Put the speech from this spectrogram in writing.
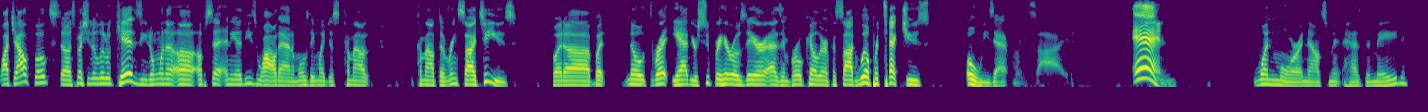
watch out, folks, uh, especially the little kids. You don't want to uh, upset any of these wild animals. They might just come out come out to ringside to use. But uh, but no threat. You have your superheroes there, as in Bro Keller and Facade will protect you always at ringside. And one more announcement has been made.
